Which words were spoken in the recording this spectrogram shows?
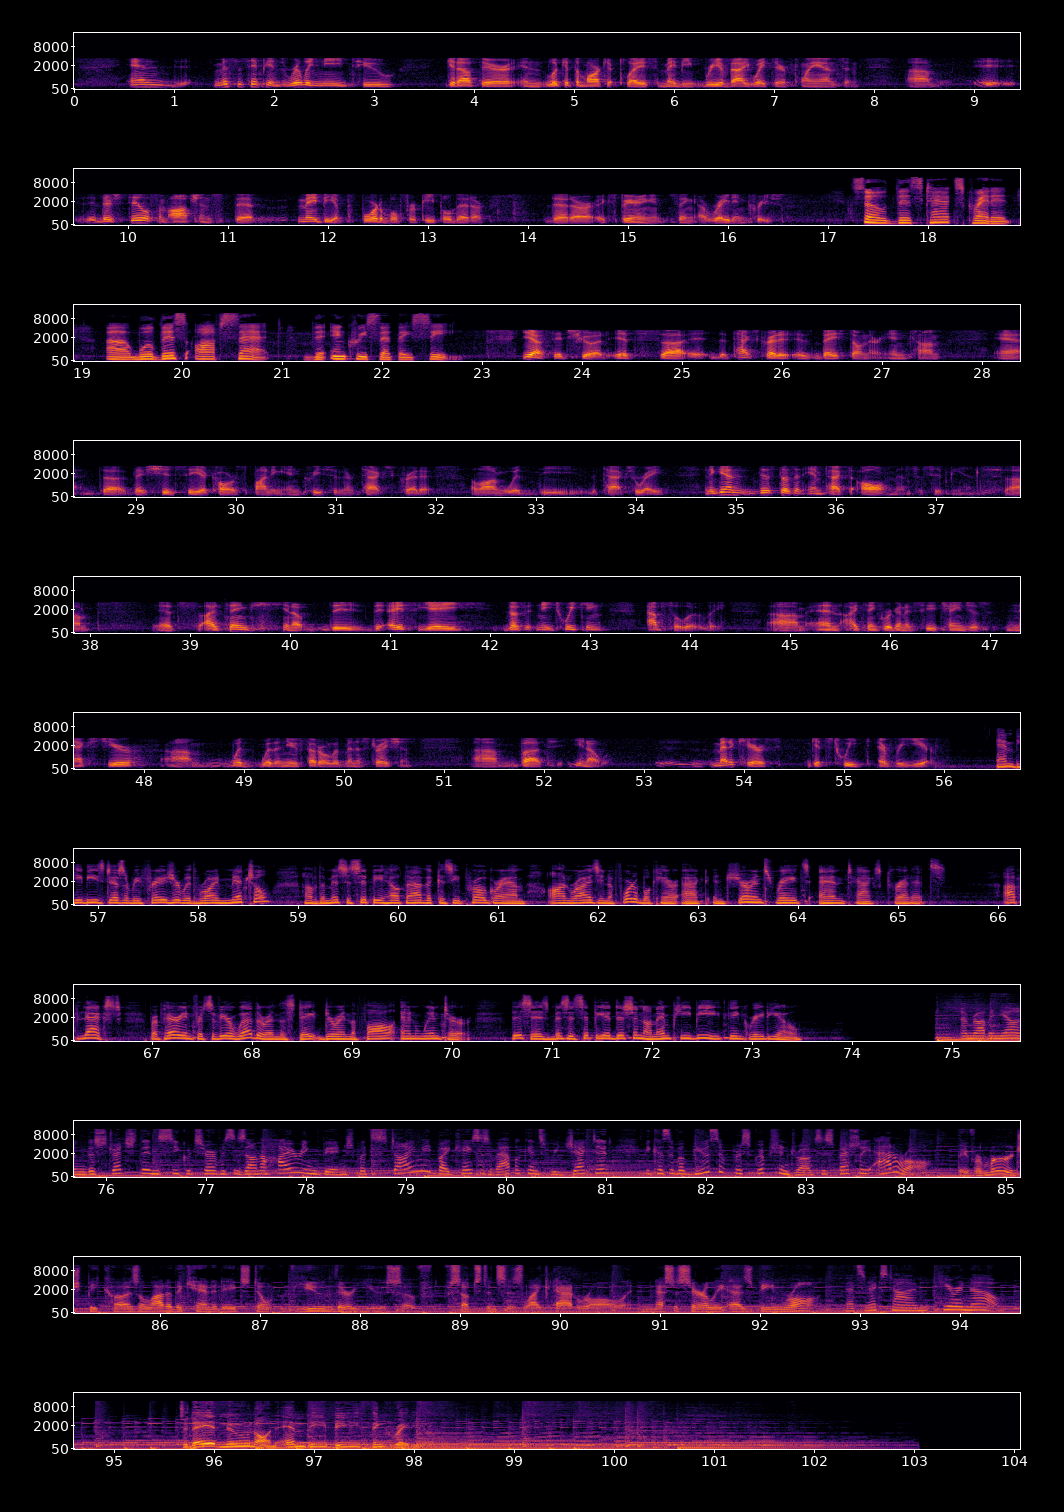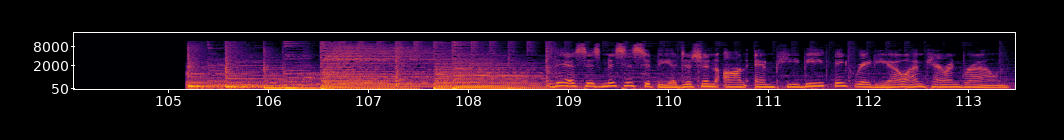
And Mississippians really need to get out there and look at the marketplace and maybe reevaluate their plans. And um, it, there's still some options that may be affordable for people that are that are experiencing a rate increase. So this tax credit uh, will this offset the increase that they see? Yes, it should. It's uh, it, the tax credit is based on their income, and uh, they should see a corresponding increase in their tax credit along with the, the tax rate. And again, this doesn't impact all Mississippians. Um, it's I think you know the the ACA does it need tweaking? Absolutely. Um, and I think we're going to see changes next year um, with with a new federal administration. Um, but you know, Medicare gets tweaked every year. MPB's Desiree Frazier with Roy Mitchell of the Mississippi Health Advocacy Program on Rising Affordable Care Act insurance rates and tax credits. Up next, preparing for severe weather in the state during the fall and winter. This is Mississippi Edition on MPB Think Radio. I'm Robin Young. The stretched thin Secret Service is on a hiring binge, but stymied by cases of applicants rejected because of abuse of prescription drugs, especially Adderall. They've emerged because a lot of the candidates don't view their use of substances like Adderall necessarily as being wrong. That's next time, here and now. Today at noon on MPB Think Radio. This is Mississippi Edition on MPB Think Radio. I'm Karen Brown.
